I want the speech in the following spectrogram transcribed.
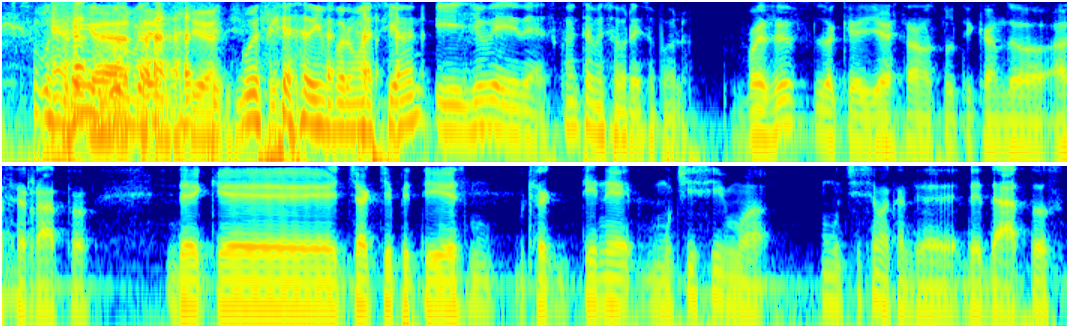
Búsqueda, de información y lluvia de ideas. Cuéntame sobre eso, Pablo. Pues es lo que ya estábamos platicando hace rato, de que ChatGPT es, tiene muchísima, muchísima cantidad de, datos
